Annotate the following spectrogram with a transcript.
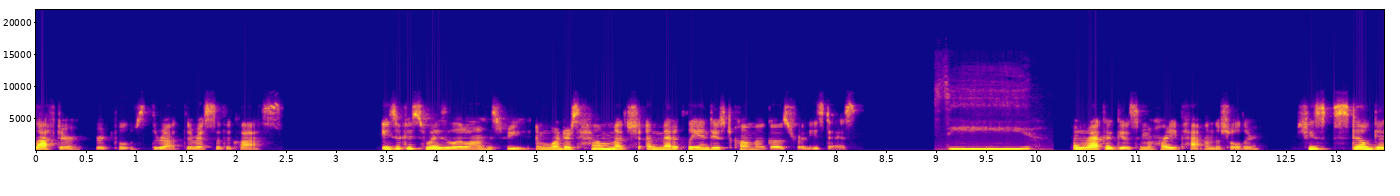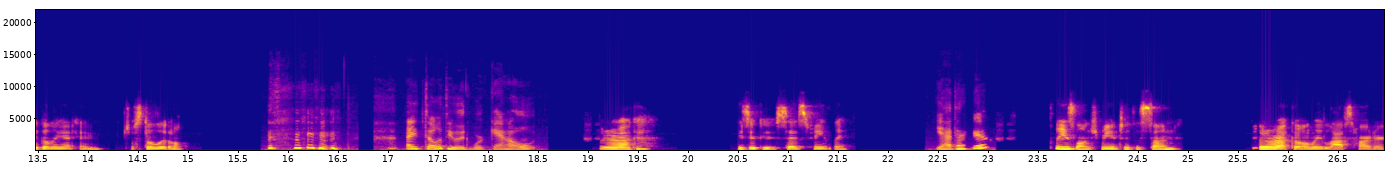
Laughter ripples throughout the rest of the class. Izuku sways a little on his feet and wonders how much a medically induced coma goes for these days. See? Uraraka gives him a hearty pat on the shoulder. She's still giggling at him, just a little. I told you it'd work out. Uraraka? Izuku says faintly. Yeah, Deku? Please launch me into the sun. Uraraka only laughs harder.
